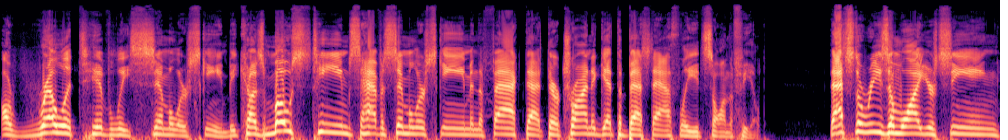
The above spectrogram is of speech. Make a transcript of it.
a relatively similar scheme because most teams have a similar scheme in the fact that they're trying to get the best athletes on the field. That's the reason why you're seeing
